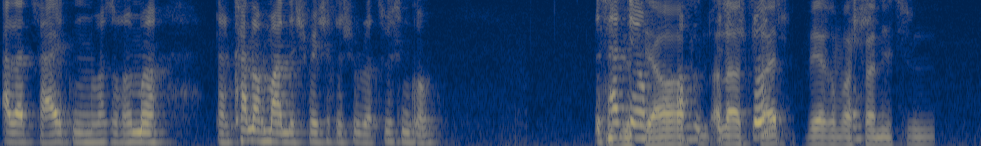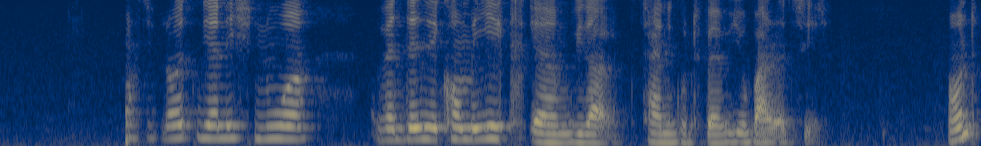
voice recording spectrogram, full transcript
aller Zeiten, was auch immer. Dann kann auch mal eine schwächere Show dazwischen kommen. Es hat ja auch, Jahr und aller Zeit wäre wahrscheinlich auch die Leuten ja nicht nur, wenn Daniel Cormier ähm, wieder keine gute Pay-Per-View Buy-Rate zieht. Und?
